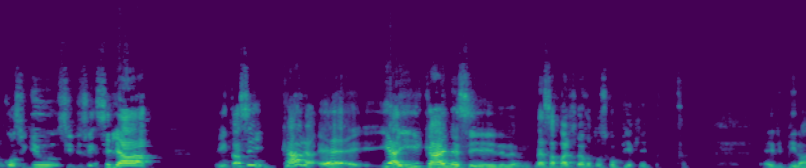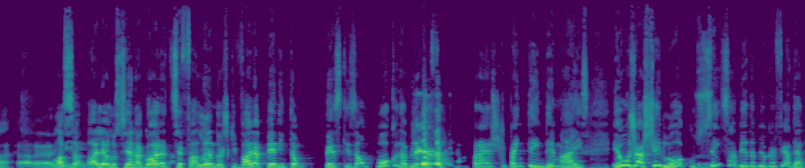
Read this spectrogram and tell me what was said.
conseguiu se desvencilhar. Então, assim, cara, é... e aí cai nesse, nessa parte da rotoscopia que é de pirar, cara. Nossa, e... olha, Luciano, agora você falando, acho que vale a pena, então, pesquisar um pouco da biografia dela para acho que para entender mais. Eu já achei louco sem saber da biografia dela.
